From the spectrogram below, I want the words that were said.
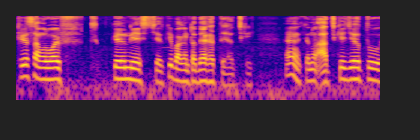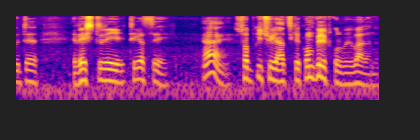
ঠিক আছে? আমার ওয়াইফকে নিয়ে এসেছি আর কি বাগানটা দেখাতে আজকে। হ্যাঁ? কেন আজকে যেহেতু এটা রেস্টরে ঠিক আছে? হ্যাঁ? সব কিছুই আজকে কমপ্লিট করবে বাগানের।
